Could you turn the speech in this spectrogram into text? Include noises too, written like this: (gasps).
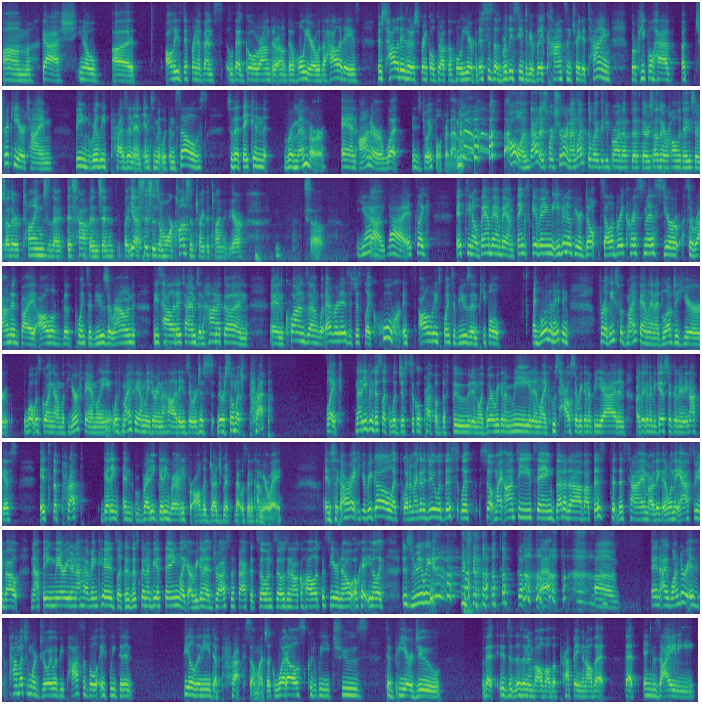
Um, gosh, you know, uh, all these different events that go around uh, the whole year with the holidays. There's holidays that are sprinkled throughout the whole year, but this is a really seems to be a really concentrated time where people have a trickier time being really present and intimate with themselves so that they can remember and honor what is joyful for them. (laughs) oh, and that is for sure. And I like the way that you brought up that there's other holidays, there's other times that this happens. And but yes, this is a more concentrated time of year. So, yeah, yeah, yeah. It's like it's you know bam bam bam. Thanksgiving even if you don't celebrate christmas you're surrounded by all of the points of views around these holiday times and hanukkah and and kwanzaa and whatever it is. It's just like whew, it's all these points of views and people and more than anything for at least with my family and i'd love to hear what was going on with your family with my family during the holidays there were just there was so much prep. Like not even just like logistical prep of the food and like where are we going to meet and like whose house are we going to be at and are there going to be gifts or going to be not gifts? It's the prep getting and ready getting ready for all the judgment that was going to come your way and it's like all right here we go. Like what am i going to do with this with so my auntie saying da da da about this t- this time are they going when they asked me about not being married or not having kids like is this going to be a thing? Like are we going to address the fact that so and so is an alcoholic this year? No? Okay you know like just really (laughs) the prep. Um, and i wonder if how much more joy would be possible if we didn't feel the need to prep so much. Like what else could we choose to be or do that it doesn't involve all the prepping and all that that anxiety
